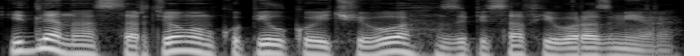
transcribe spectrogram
И для нас с Артемом купил кое-чего, записав его размеры.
